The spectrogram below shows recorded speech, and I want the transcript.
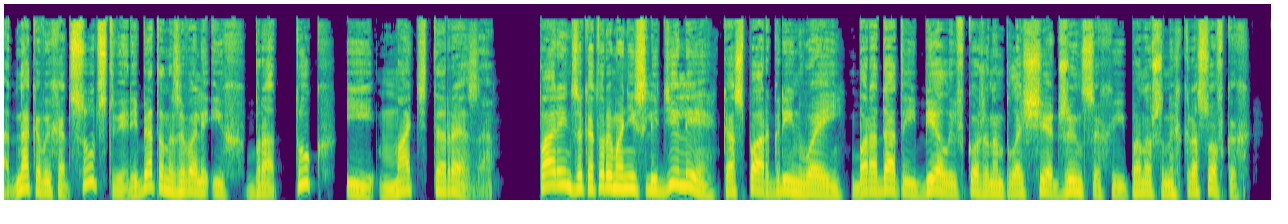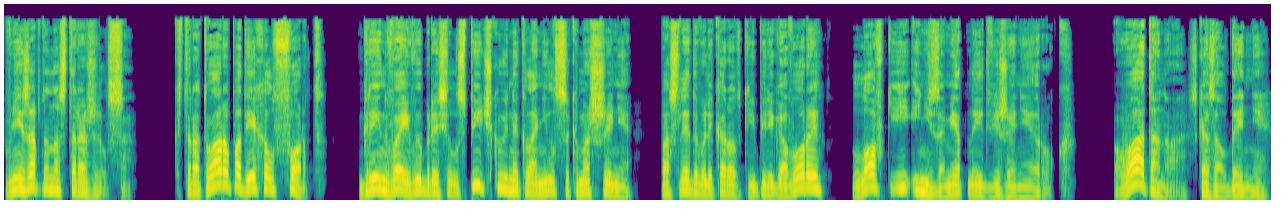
Однако в их отсутствие ребята называли их «брат Тук» и «мать Тереза». Парень, за которым они следили, Каспар Гринвей, бородатый, белый в кожаном плаще, джинсах и поношенных кроссовках, внезапно насторожился. К тротуару подъехал Форд. Гринвей выбросил спичку и наклонился к машине. Последовали короткие переговоры, ловкие и незаметные движения рук. «Вот оно», — сказал Дэнни.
